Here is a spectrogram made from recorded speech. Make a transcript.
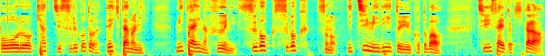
ボールをキャッチすることができたのに、みたいな風に、すごくすごく、その1ミリという言葉を小さい時から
